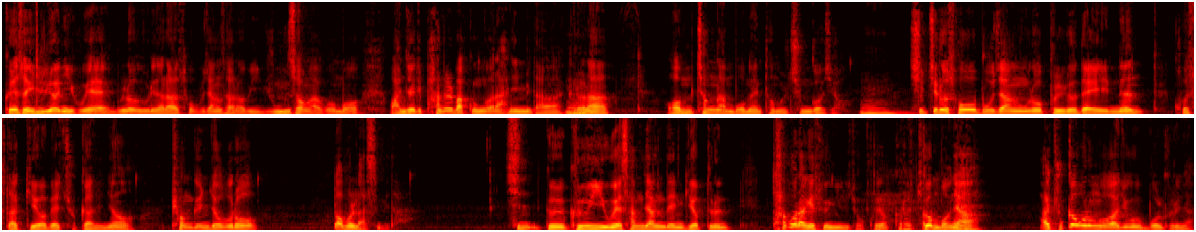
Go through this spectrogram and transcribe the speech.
그래서 1년 이후에 물론 우리나라 소부장 산업이 융성하고 뭐 완전히 판을 바꾼 건 아닙니다. 그러나 엄청난 모멘텀을 준 거죠. 음. 실제로 소부장으로 분류되어 있는 코스닥 기업의 주가는요, 평균적으로 더블 났습니다. 신, 그, 그 이후에 상장된 기업들은 탁월하게 수익률이 좋고요. 그렇죠. 그건 뭐냐? 네. 아, 주가 오른 거 가지고 뭘 그러냐?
